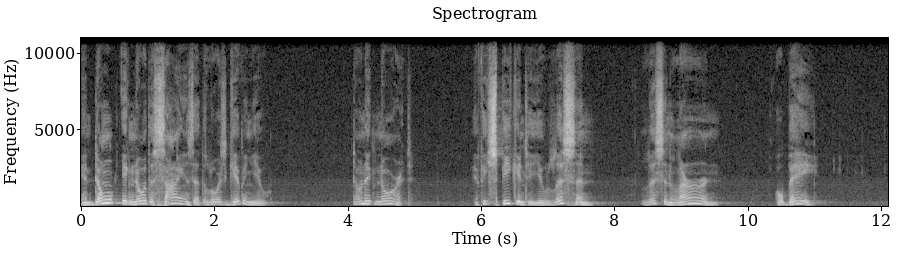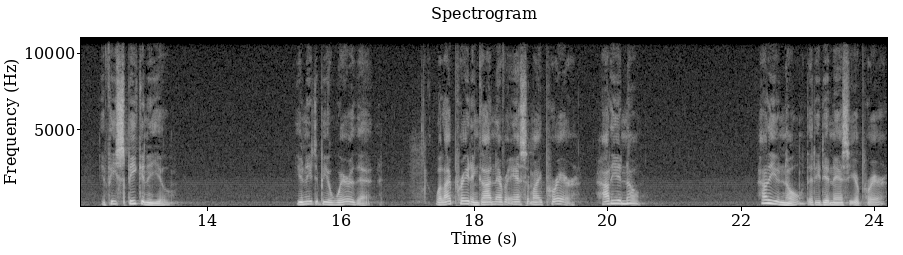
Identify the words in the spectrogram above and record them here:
And don't ignore the signs that the Lord's giving you. Don't ignore it. If He's speaking to you, listen. Listen, learn, obey. If he's speaking to you, you need to be aware of that. Well, I prayed and God never answered my prayer. How do you know? How do you know that he didn't answer your prayer?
